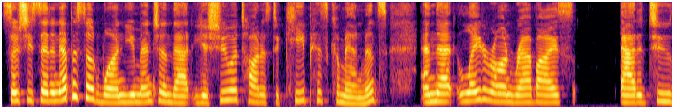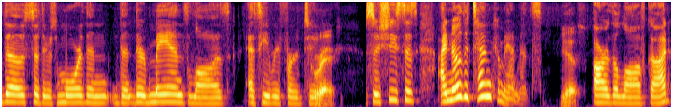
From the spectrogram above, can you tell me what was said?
So she said in episode one, you mentioned that Yeshua taught us to keep his commandments, and that later on rabbis added to those. So there's more than, than they're man's laws, as he referred to. Correct. So she says, I know the Ten Commandments Yes. are the law of God,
